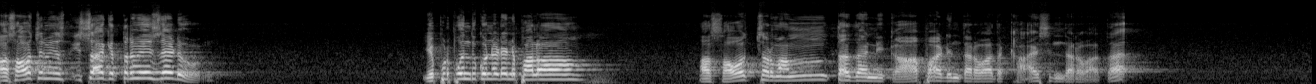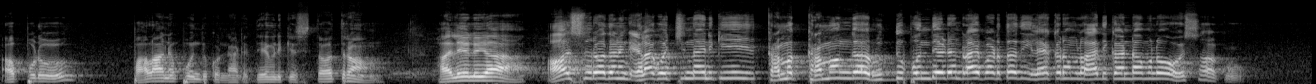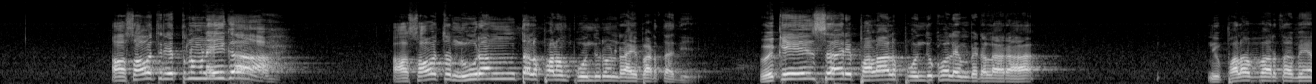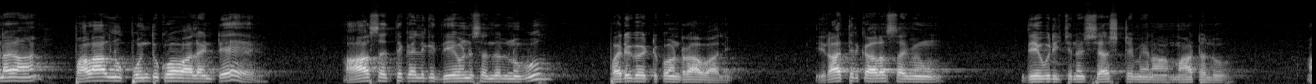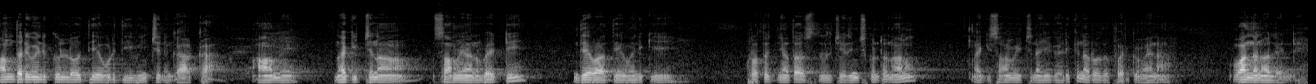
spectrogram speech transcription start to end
ఆ సంవత్సరం ఇస్- ఇస్సాక్ ఇత్తనం వేశాడు. ఎప్పుడు పొందుకున్నాడండి ఫలం? ఆ సంవత్సరం అంతా దాన్ని కాపాడిన తర్వాత కాసిన తర్వాత అప్పుడు ఫలాన్ని పొందుకున్నాడు. దేవునికి స్తోత్రం. హలేలుయా ఆశీర్వాదానికి ఎలాగొచ్చింది ఆయనకి? క్రమక్రమంగా వృద్ధి పొందాడని రాయబడుతుంది ఈ లేఖనంలో ఆది కాండంలో ఇస్సాకు. ఆ సంవత్సరం ఇత్తనమునైగా ఆ సంవత్సరం నూరంతల ఫలం పొందడం రాయబడుతుంది. ఒకేసారి ఫలాలు పొందుకోలేం బిడలారా నువ్వు ఫలభరితమైన ఫలాలను పొందుకోవాలంటే ఆసక్తి కలిగి దేవుని సందులు నువ్వు పరిగెట్టుకొని రావాలి. ఈ రాత్రికాల సమయం దేవుడిచ్చిన శ్రేష్టమైన మాటలు అందరి వెనుకల్లో దేవుడు దీవించిన గాక. ఆమె నాకు ఇచ్చిన సమయాన్ని బట్టి దేవాదేవునికి కృతజ్ఞతాస్తులు చెల్లించుకుంటున్నాను. నాకు స్వామి ఇచ్చిన ఈ గడికి నా హృదయపూర్వకమైన వందనాలండి.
